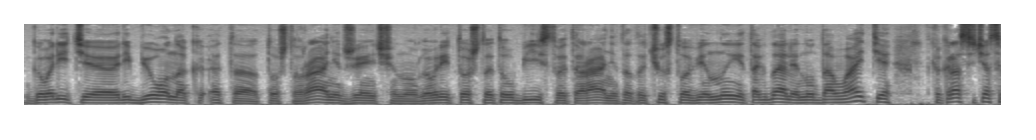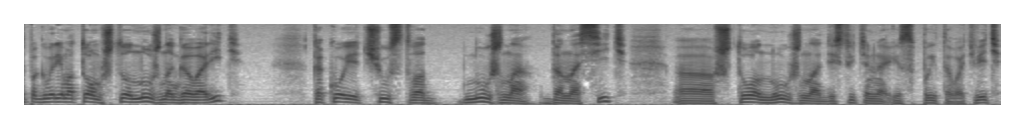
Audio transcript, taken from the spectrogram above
говорить э, ребенок – это то, что ранит женщину, говорить то, что это убийство, это ранит, это чувство вины и так далее. Но давайте как раз сейчас и поговорим о том, что нужно говорить, какое чувство нужно доносить, э, что нужно действительно испытывать. Ведь,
